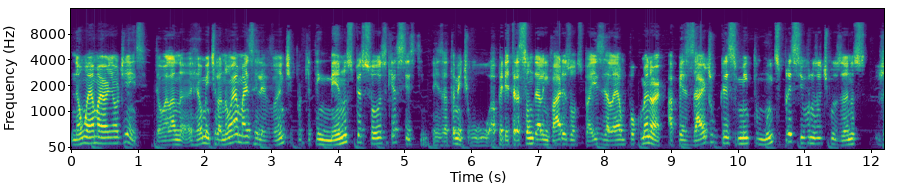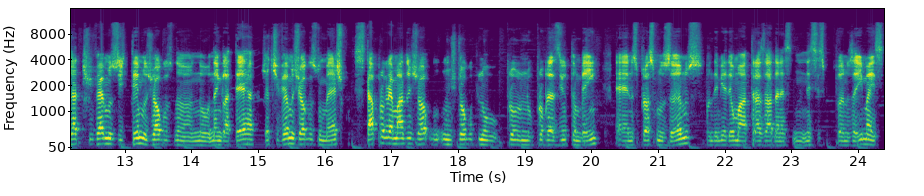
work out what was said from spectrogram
não é a maior em audiência. Então ela realmente ela não é a mais relevante porque tem menos pessoas que assistem. Exatamente. O, a penetração dela em vários outros países ela é um pouco menor. Apesar de um crescimento muito expressivo nos últimos anos, já tivemos e temos jogos no, no, na Inglaterra, já tivemos jogos no México. Está programado jo um jogo no, pro, no, pro Brasil também é, nos próximos anos. A pandemia deu uma atrasada ness, nesses planos aí, mas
